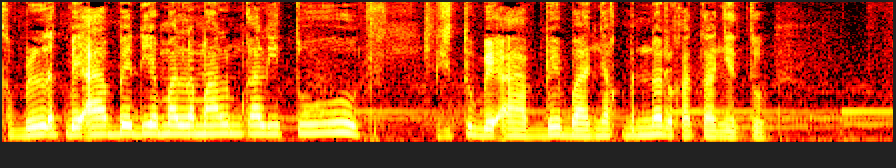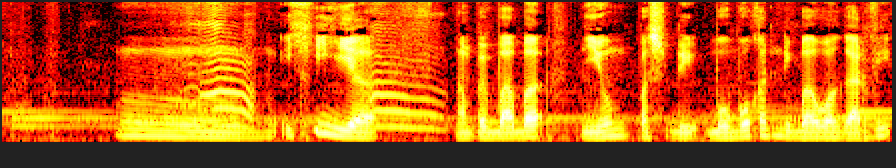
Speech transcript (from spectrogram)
Kebelet BAB dia malam-malam kali tuh. Habis itu BAB banyak bener katanya tuh. Hmm, iya. Sampai baba nyium pas di bobo kan di bawah Garfi.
